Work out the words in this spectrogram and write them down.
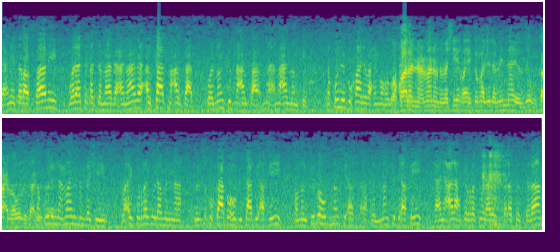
يعني يتراصان ولا تقدم هذا عن هذا الكعب مع الكعب والمنكب مع الكعب مع المنكب. يقول البخاري رحمه الله وقال النعمان بن بشير رأيت الرجل منا يلزق كعبه بكعب يقول النعمان بن بشير رأيت الرجل منا يلزق كعبه بكعب أخيه ومنكبه بمنكب اخيه منكب أخيه يعني على عهد الرسول عليه الصلاة والسلام.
